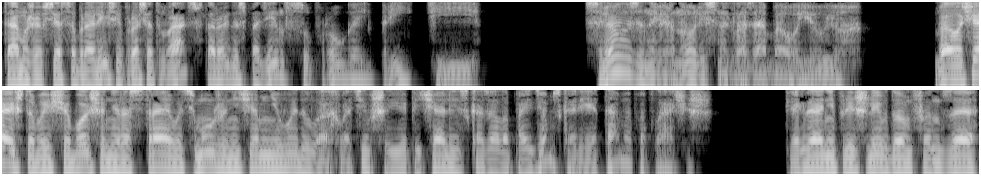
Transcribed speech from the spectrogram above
Там уже все собрались и просят вас, второй господин, с супругой прийти». Слезы навернулись на глаза Баоюю. Бао-чай, чтобы еще больше не расстраивать мужа, ничем не выдала охватившей ее печали и сказала «Пойдем скорее, там и поплачешь». Когда они пришли в дом Фэнзе,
